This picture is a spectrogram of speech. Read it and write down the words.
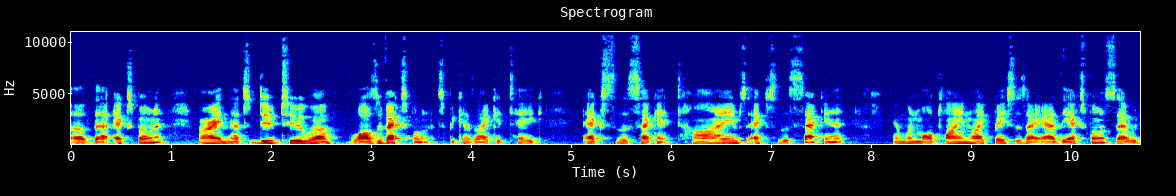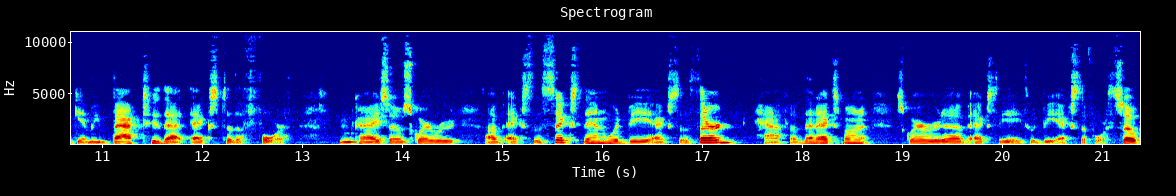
of that exponent. All right, and that's due to uh, laws of exponents because I could take x to the second times x to the second, and when multiplying like bases, I add the exponents. That would get me back to that x to the fourth. Okay, so square root of x to the sixth then would be x to the third half of that exponent. Square root of x to the eighth would be x to the fourth. So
